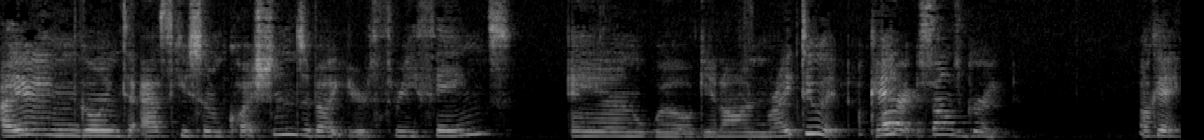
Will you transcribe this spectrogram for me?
I am going to ask you some questions about your three things, and we'll get on right to it. Okay? All right, sounds great. Okay.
